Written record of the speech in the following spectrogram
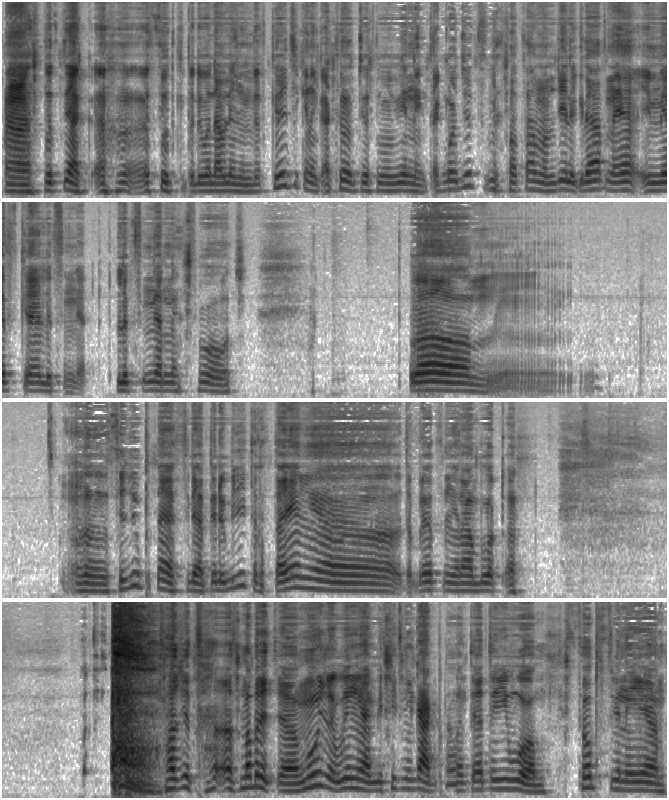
а, спустя а, сутки под его давлением без критики накатило чувство вины. Такое чувство на самом деле грязная и мерзкая лицемер, лицемерная сволочь. А, э, сижу, пытаюсь себя переубедить, расстояние, э, это просто не работа. Значит, смотрите, мужа вы не объясните никак, потому что это его собственные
